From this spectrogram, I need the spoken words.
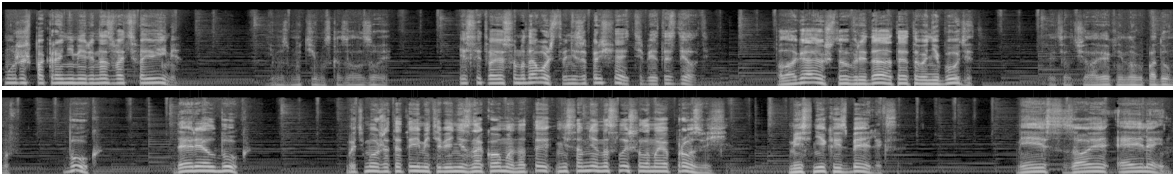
«Можешь, по крайней мере, назвать свое имя?» — невозмутимо сказала Зоя. «Если твое самодовольство не запрещает тебе это сделать». «Полагаю, что вреда от этого не будет», — ответил человек, немного подумав. «Бук. Дэриэл Бук. Быть может, это имя тебе не знакомо, но ты, несомненно, слышала мое прозвище. Мясник из Бейликса. Мисс Зои Эйлейн.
